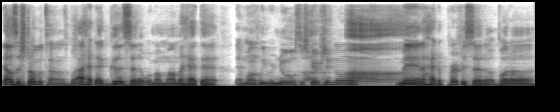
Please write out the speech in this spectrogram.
that was the struggle times, but I had that good setup where my mama had that that monthly renewal subscription going. Man, I had the perfect setup, but uh,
